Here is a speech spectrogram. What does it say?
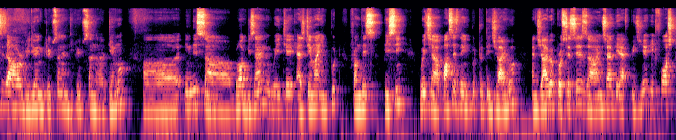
This is our video encryption and decryption uh, demo. Uh, in this uh, block design, we take HDMI input from this PC, which uh, passes the input to the driver, and driver processes uh, inside the FPGA. It first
